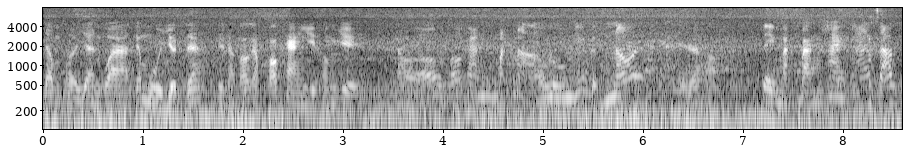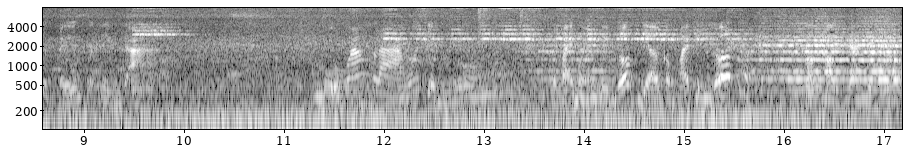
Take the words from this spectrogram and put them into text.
trong thời gian qua cái mùa dịch á thì nó có gặp khó khăn gì không gì trời ơi khó khăn mắc nợ luôn chứ đừng nói. Hả? Tiền mặt bằng hai tháng 60 triệu có tiền trả. Chủ quán la quá chừng luôn. Còn phải mượn tiền góp giờ còn phải tiền góp vẫn còn trả tiền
